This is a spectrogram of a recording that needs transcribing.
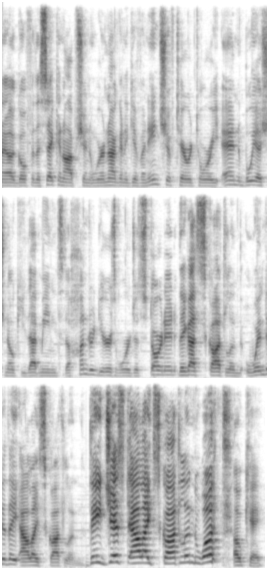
to go for the second option. We're not to give an inch of territory. And Buyashnoki, that means the 100 years war just started. They got Scotland. When did they ally Scotland? They just allied Scotland? What? Okay.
